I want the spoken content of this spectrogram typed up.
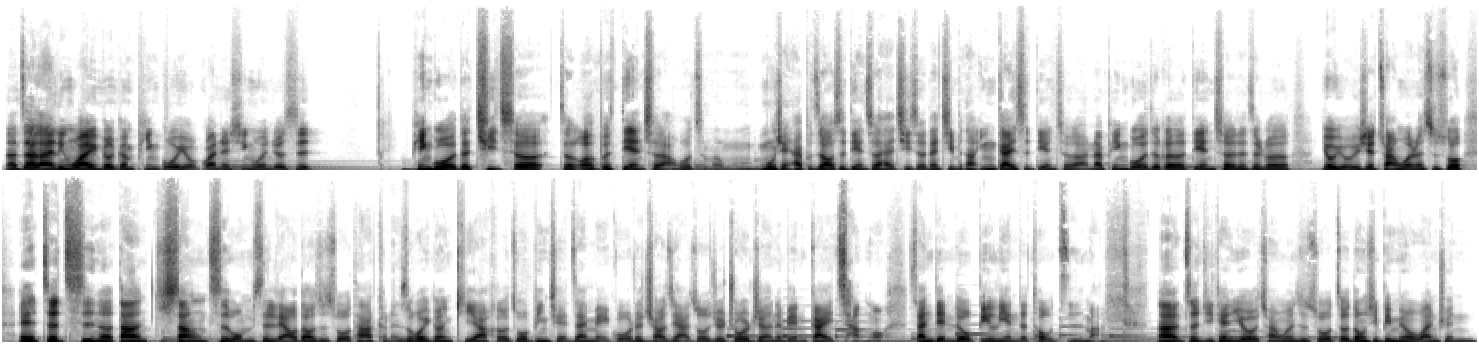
那再来另外一个跟苹果有关的新闻就是。苹果的汽车，这呃不是电车啊，或者什么，目前还不知道是电车还是汽车，但基本上应该是电车啊。那苹果这个电车的这个又有一些传闻了，是说，诶，这次呢，当然上次我们是聊到是说，它可能是会跟 Kia 合作，并且在美国的乔治亚州就 Georgia 那边盖厂哦，三点六 billion 的投资嘛。那这几天又有传闻是说，这个东西并没有完全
